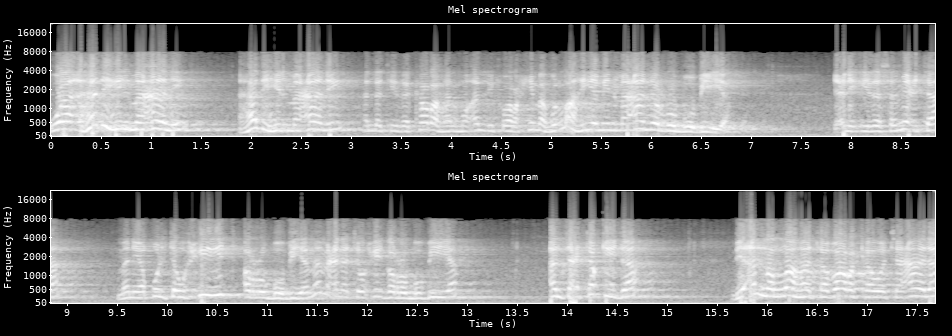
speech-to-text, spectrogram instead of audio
وهذه المعاني هذه المعاني التي ذكرها المؤلف رحمه الله هي من معاني الربوبية. يعني إذا سمعت من يقول توحيد الربوبية. ما معنى توحيد الربوبية؟ أن تعتقد بأن الله تبارك وتعالى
